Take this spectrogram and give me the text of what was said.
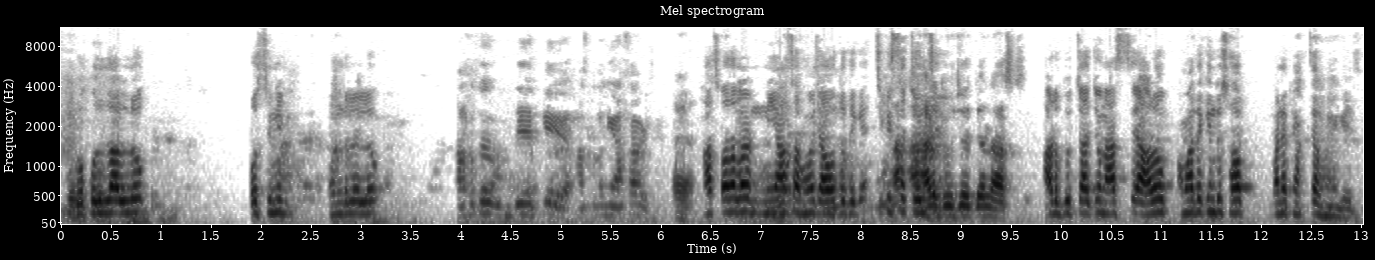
গোকুলদার লোক অশ্বিনী মন্ডলের লোক। হ্যাঁ। হাসপাতালে নিয়ে আসা হয়েছে আহত দিকে চিকিৎসা চলছে। দুজন আসছে। আরও দু চারজন আসছে আরও আমাদের কিন্তু সব মানে ফ্র্যাকচার হয়ে গেছে।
